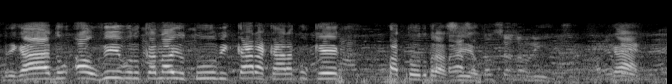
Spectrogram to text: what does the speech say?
Obrigado. Ao vivo no canal YouTube, cara a cara com o Keiko, para todo o Brasil. Um abraço a todos os seus ouvintes. Valeu, Obrigado.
